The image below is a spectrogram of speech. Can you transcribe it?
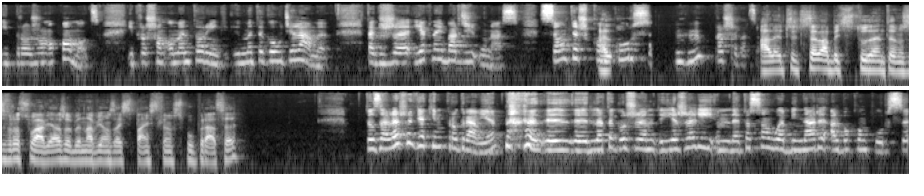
i proszą o pomoc i proszą o mentoring. I my tego udzielamy. Także jak najbardziej u nas. Są też konkursy. Ale, mhm, proszę bardzo. Ale czy trzeba być studentem z Wrocławia, żeby nawiązać z Państwem współpracę? To zależy w jakim programie, y, y, dlatego że jeżeli to są webinary albo konkursy,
